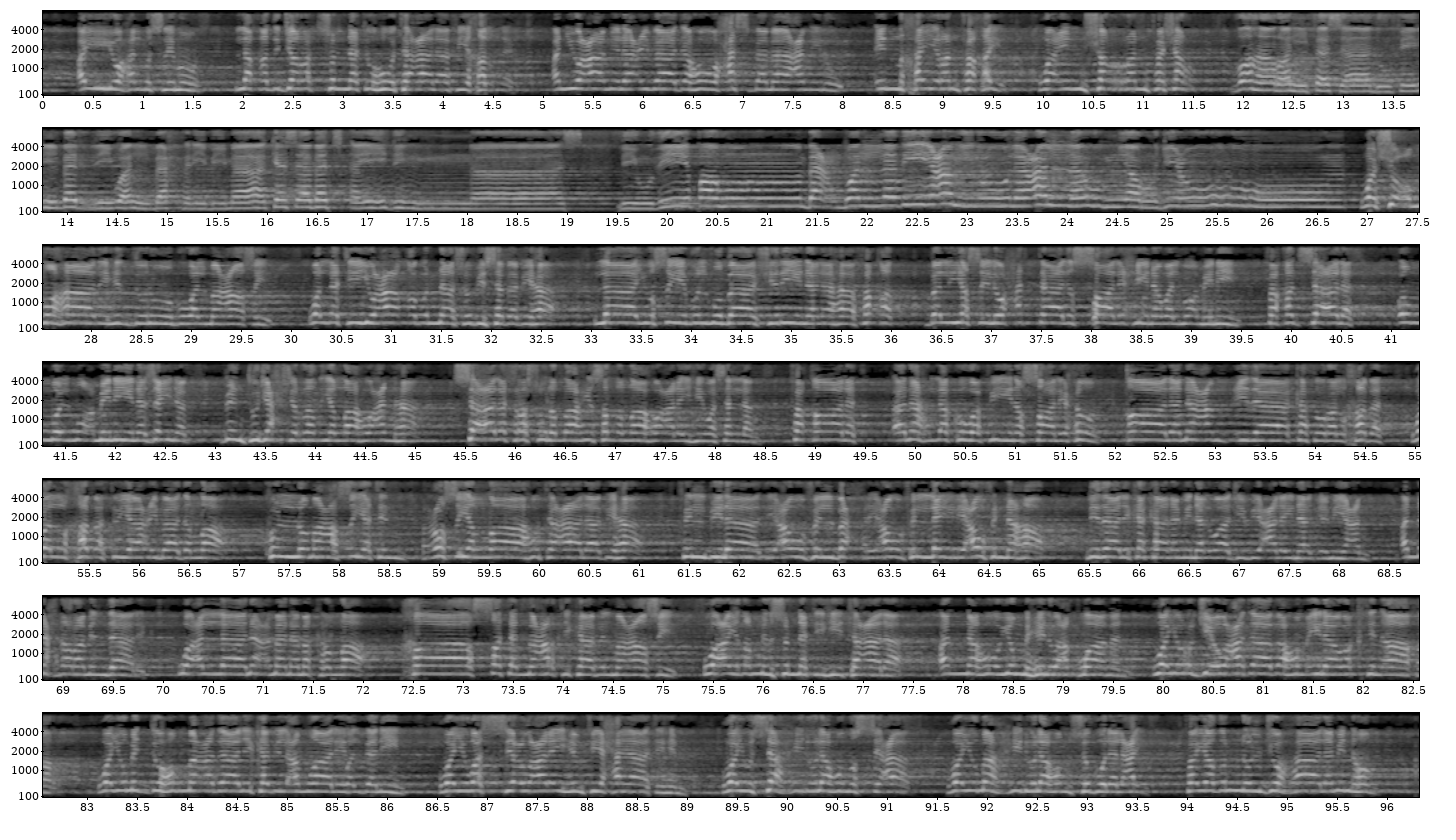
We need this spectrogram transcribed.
أيها المسلمون لقد جرت سنته تعالى في خلقه أن يعامل عباده حسب ما عملوا إن خيرا فخير وإن شرا فشر. ظهر الفساد في البر والبحر بما كسبت أيدي الناس ليذيقهم بعض الذي عملوا لعلهم يرجعون. وشؤم هذه الذنوب والمعاصي والتي يعاقب الناس بسببها. لا يصيب المباشرين لها فقط بل يصل حتى للصالحين والمؤمنين. فقد سألت أم المؤمنين زينب بنت جحش رضي الله عنها. سألت رسول الله صلى الله عليه وسلم فقالت أنهلك وفينا الصالحون؟ قال نعم إذا كثر الخبث. والخبث يا عباد الله كل معصية عصي الله تعالى بها في البلاد أو في البحر أو في الليل أو في النهار. لذلك كان من الواجب علينا جميعا أن نحذر من ذلك وأن لا نأمن مكر الله خاصة مع ارتكاب المعاصي. وأيضا من سنته تعالى أنه يمهل اقواما ويرجع عذابهم إلى وقت آخر ويمدهم مع ذلك بالأموال والبنين. ويوسع عليهم في حياتهم ويسهل لهم الصعاب ويمهد لهم سبل العيش. فيظن الجهال منهم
